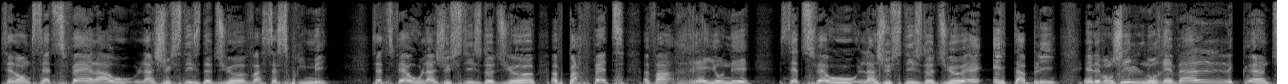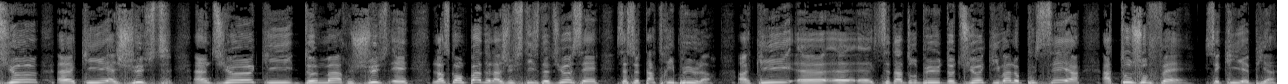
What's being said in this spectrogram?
C'est donc cette sphère-là où la justice de Dieu va s'exprimer. Cette sphère où la justice de Dieu euh, parfaite va rayonner. Cette sphère où la justice de Dieu est établie. Et l'évangile nous révèle un Dieu euh, qui est juste. Un Dieu qui demeure juste. Et lorsqu'on parle de la justice de Dieu, c'est, c'est cet attribut-là, euh, qui, cet attribut de Dieu qui va le pousser à, à toujours faire ce qui est bien.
